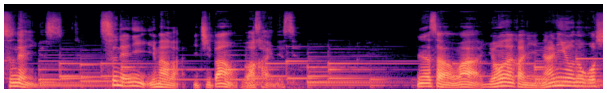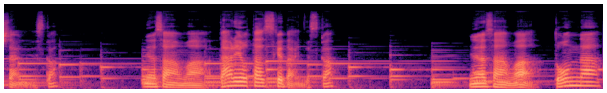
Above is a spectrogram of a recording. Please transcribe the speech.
常にです。常に今が一番若いんですよ。皆さんは世の中に何を残したいんですか？皆さんは誰を助けたいんですか？皆さんはどんな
